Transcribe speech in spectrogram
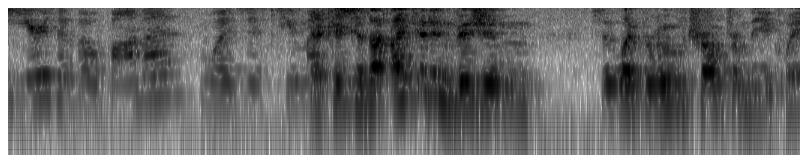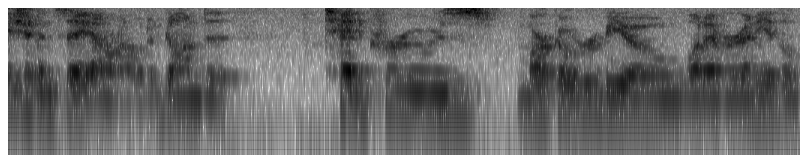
eight years of Obama was just too much. Because I, I could envision, so like, remove Trump from the equation and say, I don't know, would have gone to Ted Cruz, Marco Rubio, whatever, any of the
